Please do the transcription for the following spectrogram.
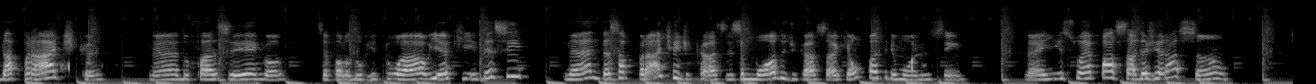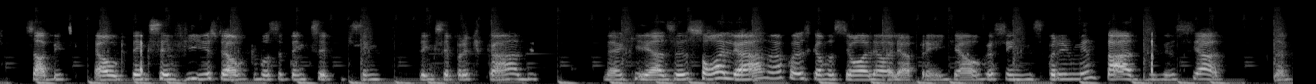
da prática, né, do fazer, igual você falou do ritual e aqui desse, né, dessa prática de caça, desse modo de caçar, que é um patrimônio, sim. Né? E isso é passado a geração, sabe? É algo que tem que ser visto, é algo que você tem que ser, tem que ser praticado, né? Que às vezes só olhar não é coisa que você olha, olha, aprende, é algo assim experimentado, vivenciado, né?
